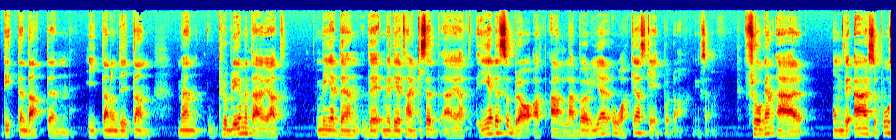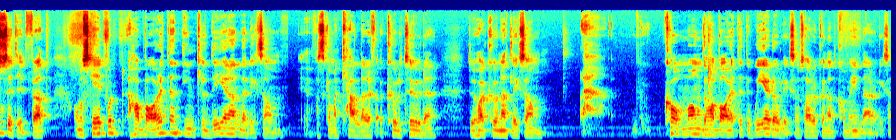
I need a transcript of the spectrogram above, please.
ditten datten, hitan och ditan. Men problemet är ju att med, den, det, med det tankesättet är ju att är det så bra att alla börjar åka skateboard då? Liksom? Frågan är om det är så positivt för att om skateboard har varit en inkluderande, liksom, vad ska man kalla det för, kultur där du har kunnat liksom komma om du har varit lite weirdo liksom, så har du kunnat komma in där och liksom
